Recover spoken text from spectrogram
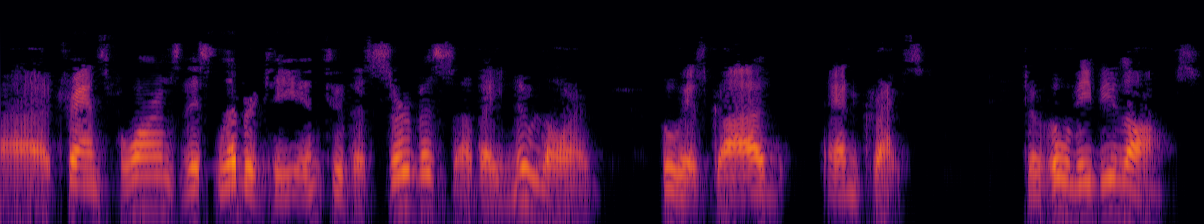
uh, transforms this liberty into the service of a new Lord who is God and Christ, to whom he belongs,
